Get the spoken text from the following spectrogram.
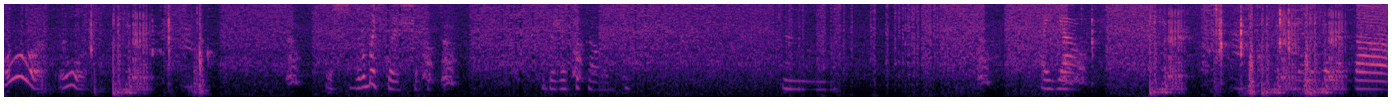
О, о. Зробити кое-що хотів. Дуже цікавеньке. А я. Я не пам'ятаю.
